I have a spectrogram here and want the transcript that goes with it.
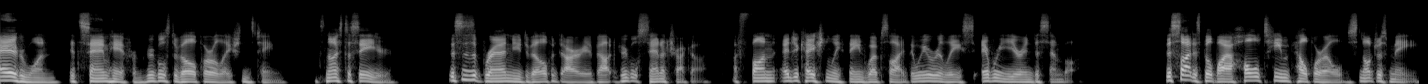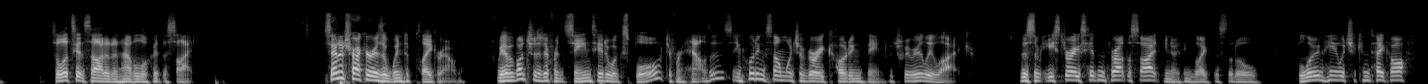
Hey everyone, it's Sam here from Google's Developer Relations team. It's nice to see you. This is a brand new developer diary about Google Santa Tracker, a fun, educationally themed website that we release every year in December. This site is built by a whole team of helper elves, not just me. So let's get started and have a look at the site. Santa Tracker is a winter playground. We have a bunch of different scenes here to explore, different houses, including some which are very coding themed, which we really like. There's some Easter eggs hidden throughout the site, you know, things like this little balloon here, which you can take off,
